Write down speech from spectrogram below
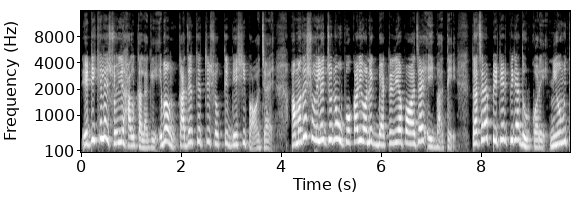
এটি খেলে শরীর হালকা লাগে এবং কাজের ক্ষেত্রে শক্তি বেশি পাওয়া যায়। আমাদের শরীরের জন্য উপকারী অনেক ব্যাকটেরিয়া পাওয়া যায় এই ভাতে। তাছাড়া পেটের পীড়া দূর করে। নিয়মিত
